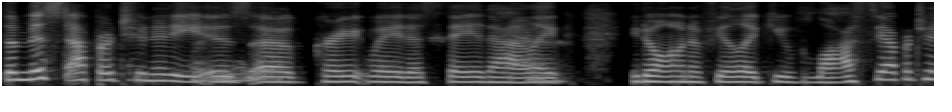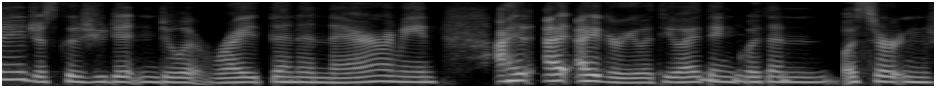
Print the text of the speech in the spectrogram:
the missed opportunity is a great way to say that Yeah. like you don't want to feel like you've lost the opportunity just because you didn't do it right then and there i mean i i, I agree with you i think Mhm. within a certain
